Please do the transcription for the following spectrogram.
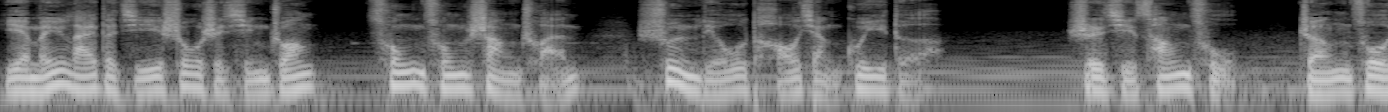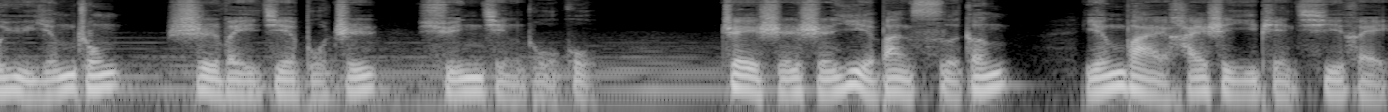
也没来得及收拾行装，匆匆上船，顺流逃向归德。时起仓促，整座御营中，侍卫皆不知，巡警如故。这时是夜半四更，营外还是一片漆黑。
